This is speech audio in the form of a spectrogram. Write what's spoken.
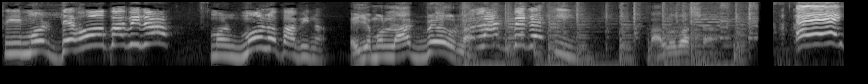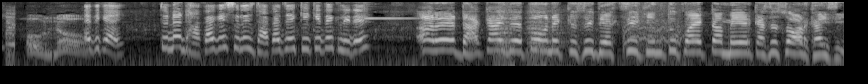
তুই মোর দেহ পাবি না। মোর মনও পাবি না। এই এমন লাগবেও না। লাগবে নাকি ভালোবাসা। এদিকে তুই না ঢাকা গেছিলিস? ঢাকা যেয়ে কি কি দেখলি রে? আরে ঢাকায় যে তো অনেক কিছুই দেখছি কিন্তু কয়েকটা মেয়ের কাছে চড় খাইছি।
